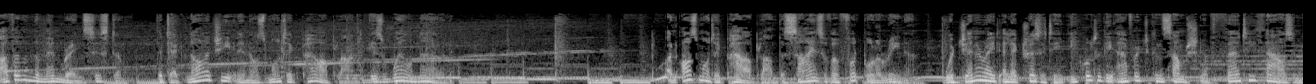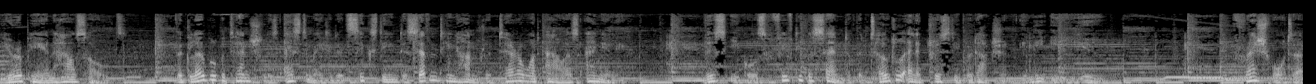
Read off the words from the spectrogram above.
Other than the membrane system, the technology in an osmotic power plant is well known. An osmotic power plant the size of a football arena would generate electricity equal to the average consumption of 30,000 European households. The global potential is estimated at 16 to 1700 terawatt hours annually. This equals 50% of the total electricity production in the EU. Freshwater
